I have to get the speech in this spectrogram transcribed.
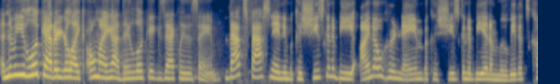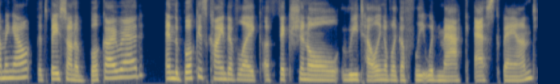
And then when you look at her, you're like, oh my God, they look exactly the same. that's fascinating because she's going to be, I know her name because she's going to be in a movie that's coming out that's based on a book I read. And the book is kind of like a fictional retelling of like a Fleetwood Mac esque band.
